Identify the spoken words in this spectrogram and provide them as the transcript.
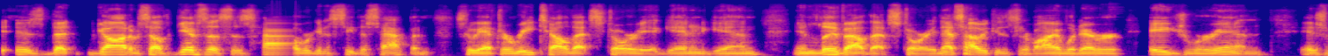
is that God Himself gives us is how we're going to see this happen. So we have to retell that story again and again and live out that story. And that's how we can survive whatever age we're in. Is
